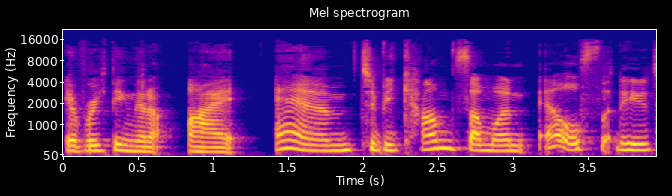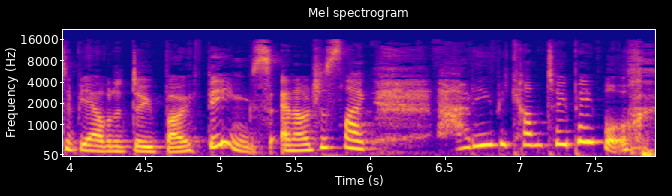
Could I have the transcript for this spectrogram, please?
everything that I am to become someone else that needed to be able to do both things. And I was just like, how do you become two people?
